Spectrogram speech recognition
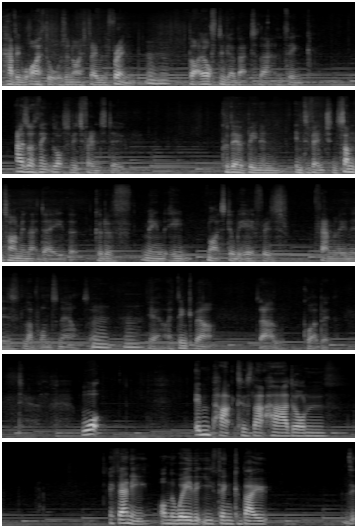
having what I thought was a nice day with a friend. But I often go back to that and think, as I think lots of his friends do, could there have been an intervention sometime in that day that could have mean that he might still be here for his family and his loved ones now? So yeah, I think about that quite a bit. What impact has that had on, if any, on the way that you think about the,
